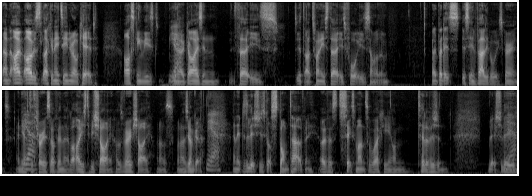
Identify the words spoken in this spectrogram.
and I, I was like an 18 year old kid asking these, you Yeah. know, guys in 30s, like 20s, 30s, 40s, some of them. But it's it's invaluable experience, and you have Yeah. to throw yourself in there. Like I used to be shy. I was very shy when I was when I was younger, Yeah. and it just literally just got stomped out of me over six months of working on television. Literally, Yeah.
